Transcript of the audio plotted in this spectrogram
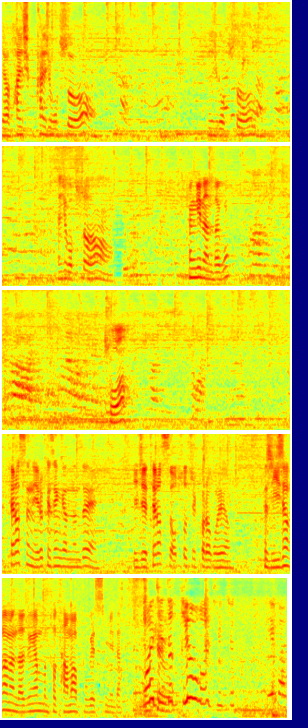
야 간식 간식 없어 간식 없어 간식 없어 향기 난다고? 좋아? 테라스는 이렇게 생겼는데 이제 테라스 없어질 거라고 해요 그래서 이사 가면 나중에 한번 더 담아 보겠습니다 와 진짜 귀여워 진짜. 얘 봐봐.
